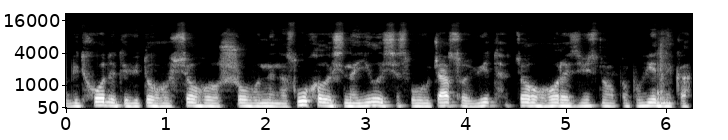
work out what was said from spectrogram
відходити від того всього, що вони наслухалися, наїлися свого часу від цього горе, звісного проповідника.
